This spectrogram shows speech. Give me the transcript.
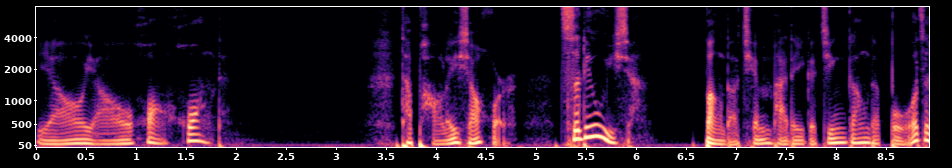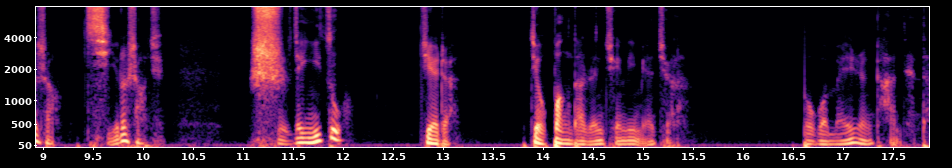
摇摇晃晃的。他跑了一小会儿，呲溜一下，蹦到前排的一个金刚的脖子上，骑了上去，使劲一坐，接着就蹦到人群里面去了。不过没人看见他。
